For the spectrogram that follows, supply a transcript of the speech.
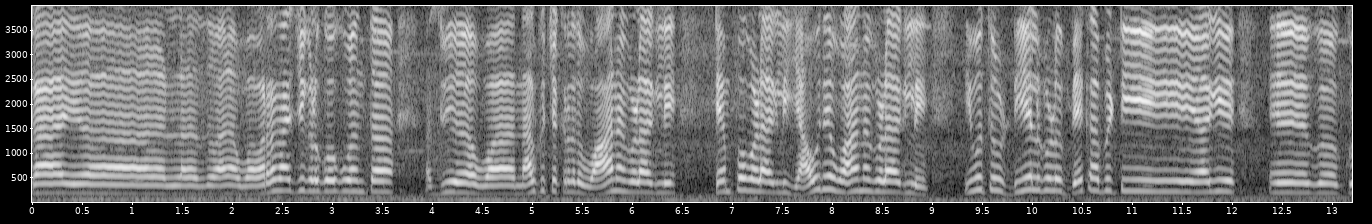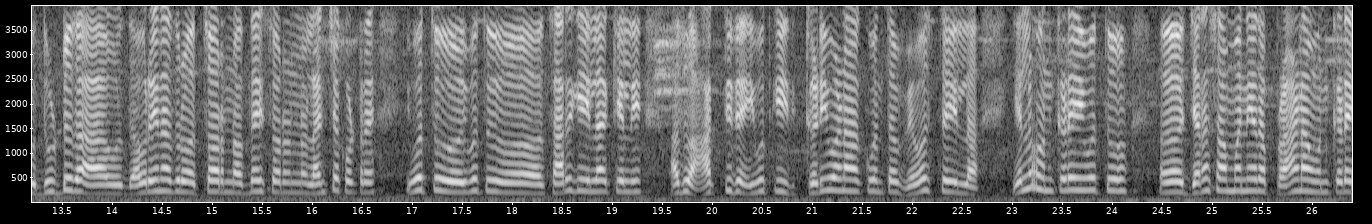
ಕಾ ಹೊರ ರಾಜ್ಯಗಳಿಗೆ ಹೋಗುವಂಥ ದ್ವಿ ನಾಲ್ಕು ಚಕ್ರದ ವಾಹನಗಳಾಗಲಿ, ಟೆಂಪೋಗಳಾಗಲಿ, ಯಾವುದೇ ವಾಹನಗಳಾಗಲಿ, ಇವತ್ತು ಡಿ ಎಲ್ಗಳು ಬೇಕಾಬಿಟ್ಟಿ ಆಗಿ ಏ, ಗು- ಕು- ದುಡ್ಡು ಅವರೇನಾದರೂ ಹತ್ತು ಸಾವಿರನೋ ಹದಿನೈದು ಸಾವಿರನೋ ಲಂಚ ಕೊಟ್ಟರೆ ಇವತ್ತು ಇವತ್ತು ಸಾರಿಗೆ ಇಲಾಖೆಯಲ್ಲಿ ಅದು ಆಗ್ತಿದೆ. ಇವತ್ತಿಗೆ ಕಡಿವಾಣ ಹಾಕುವಂಥ ವ್ಯವಸ್ಥೆ ಇಲ್ಲ. ಎಲ್ಲ ಒಂದು ಕಡೆ ಇವತ್ತು ಜನಸಾಮಾನ್ಯರ ಪ್ರಾಣ ಒಂದು ಕಡೆ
